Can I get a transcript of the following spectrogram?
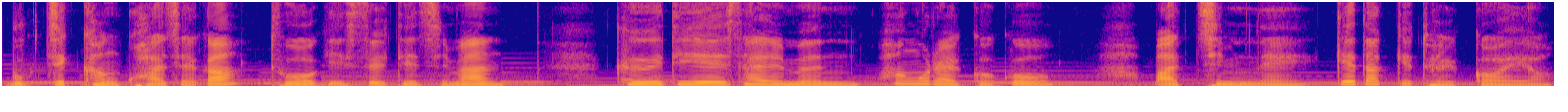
묵직한 과제가 개 있을 테지만 그 뒤의 삶은 황홀할 거고 마침내 깨닫게 될 거예요.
